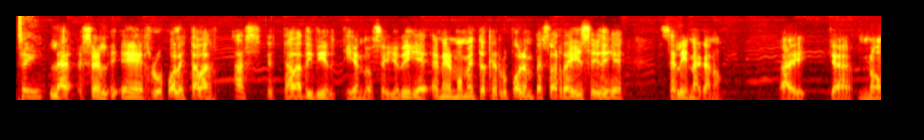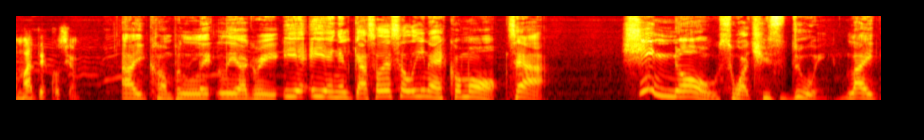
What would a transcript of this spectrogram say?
Sí. La, eh, RuPaul estaba, estaba divirtiéndose. Yo dije, en el momento que RuPaul empezó a reírse, yo dije, Selena ganó. Ahí ya, no más discusión. I completely agree. Y, y en el caso de Selena es como, o sea, she knows what she's doing. Like,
